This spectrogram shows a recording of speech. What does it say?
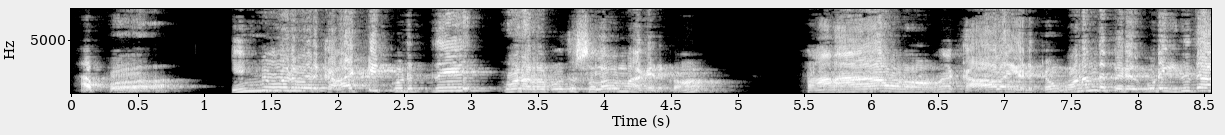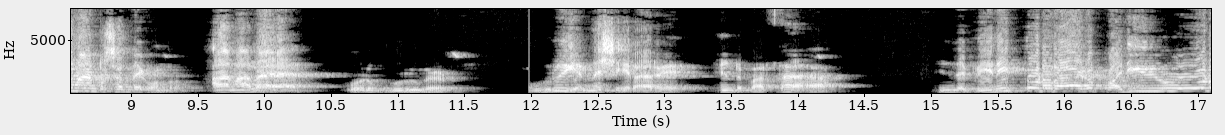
அப்போ இன்னொருவர் காட்டி கொடுத்து உணர்ற போது சுலபமாக இருக்கும். தானா உணரணும்னா காலம் எடுக்கும். உணர்ந்த பிறகு கூட இதுதானான்ற சந்தேகம் வந்துடும் அதனால ஒரு குரு குரு என்ன செய்யறாரு என்று பார்த்தா இந்த வினைத்தொடராக பதிவோட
